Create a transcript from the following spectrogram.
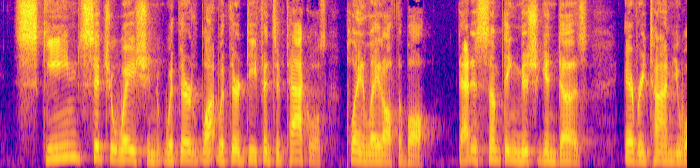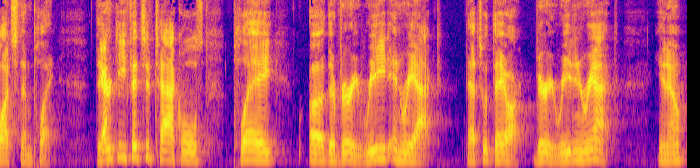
schemed situation with their with their defensive tackles playing late off the ball. That is something Michigan does every time you watch them play. Their defensive tackles play. Uh, they're very read and react. That's what they are. Very read and react. You know,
